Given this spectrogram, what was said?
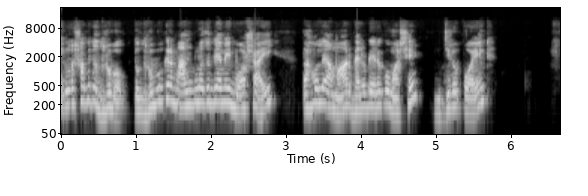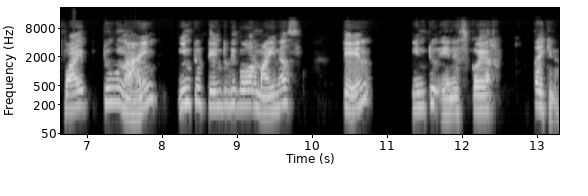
এগুলো সবই তো ধ্রুবক। তো ধ্রুবকের মানগুলো যদি আমি বসাই, তাহলে আমার ভ্যালুটা এরকম আসে zero point five two nine into ten to the power minus ten into N square তাই কিনা?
